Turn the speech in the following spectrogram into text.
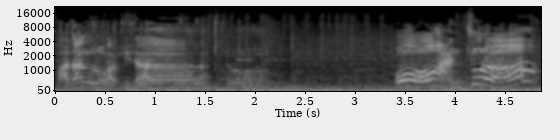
마당으로 갑니다. 어? 안 쫄아?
